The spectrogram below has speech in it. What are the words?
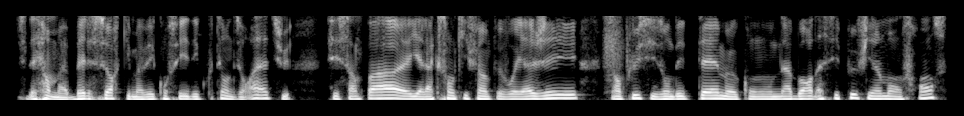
C'est d'ailleurs ma belle-sœur qui m'avait conseillé d'écouter en disant ah tu c'est sympa, il y a l'accent qui fait un peu voyager. Et en plus, ils ont des thèmes qu'on aborde assez peu finalement en France.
